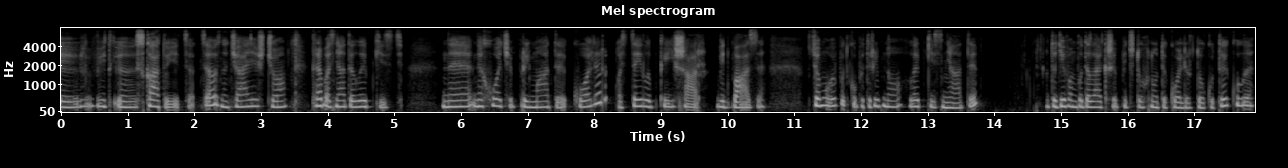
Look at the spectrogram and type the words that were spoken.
е, від, е, скатується. Це означає, що треба зняти липкість. Не, не хоче приймати колір, ось цей липкий шар від бази. В цьому випадку потрібно липкість зняти. Тоді вам буде легше підштовхнути колір до кутикули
